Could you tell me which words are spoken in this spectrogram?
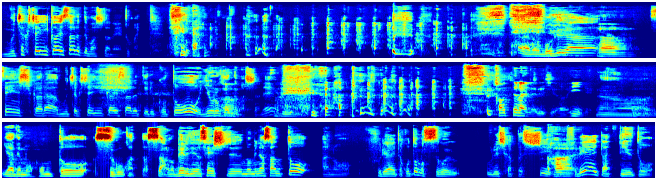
むちゃくちゃ言い返されてましたね、とか言って。あの、僕があ選手からむちゃくちゃ言い返されてることを喜んでましたね、ルールは 変わってないね、レジいいね。うんいや、でも本当すごかったっす。あの、ベルディの選手の皆さんと、あの、触れ合えたこともすごい嬉しかったし、はい触れ合えたっていうと、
